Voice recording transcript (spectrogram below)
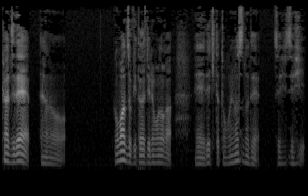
感じで、あの、ご満足いただけるものが、えー、できたと思いますので、ぜひぜひ、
